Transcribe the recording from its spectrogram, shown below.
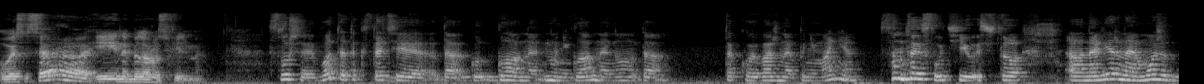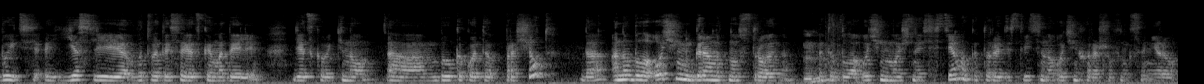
у СССР і на Беларусь фильме слушай вот это кстати да главное ну не главное но да такое важное понимание со мной случилось что а, наверное, может быть, если вот в этой советской модели детского кино а, был какой-то просчет, да, оно было очень грамотно устроено. Mm-hmm. Это была очень мощная система, которая действительно очень хорошо функционировала.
